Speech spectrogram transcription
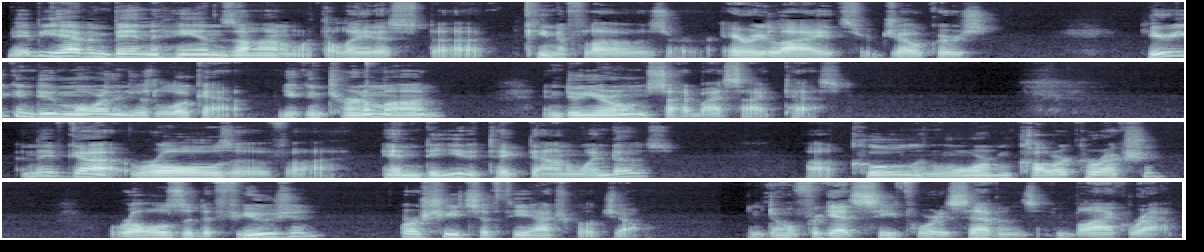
Maybe you haven't been hands on with the latest uh, Kino Flos or Arri Lights or Jokers. Here you can do more than just look at them. You can turn them on and do your own side by side test. And they've got rolls of uh, ND to take down windows, uh, cool and warm color correction, rolls of diffusion, or sheets of theatrical gel. And don't forget C47s and black wrap.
